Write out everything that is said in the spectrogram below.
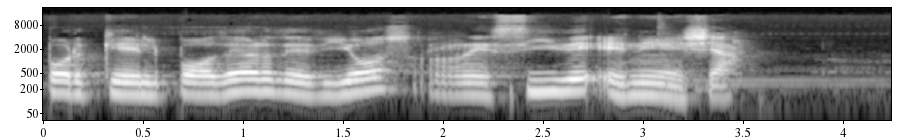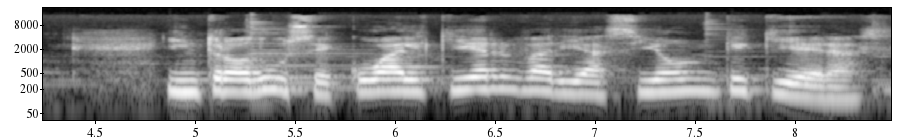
porque el poder de Dios reside en ella. Introduce cualquier variación que quieras,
